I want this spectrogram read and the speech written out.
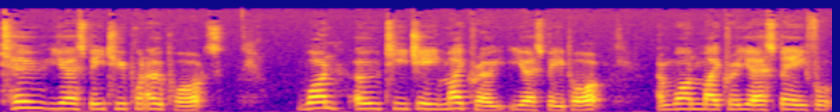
two USB 2.0 ports, one OTG micro USB port, and one micro USB for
